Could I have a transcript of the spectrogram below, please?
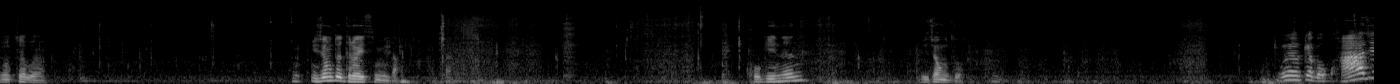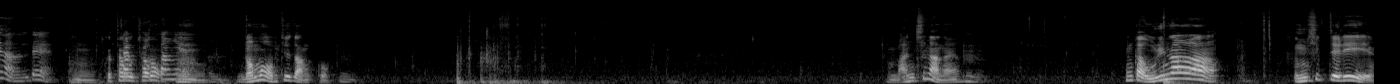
이거 뭐야? 이 정도 들어 있습니다. 자. 고기는 이 정도. 뭐 이렇게 뭐 과하진 않은데 음, 딱 그렇다고 또, 적당해요. 음, 음. 너무 없지도 않고. 음. 많진 않아요. 음. 그러니까 우리나라 음식들이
